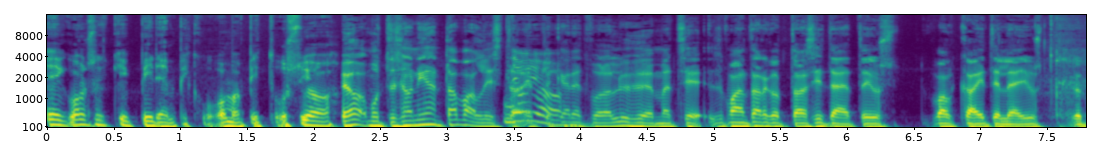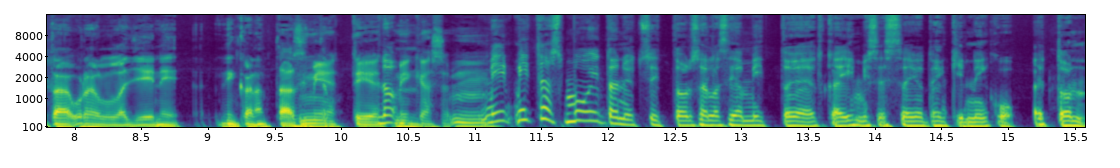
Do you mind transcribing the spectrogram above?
ei kun on sekin pidempi kuin oma pituus, joo. Joo, mutta se on ihan tavallista, Joo, että joo. kädet voi olla lyhyemmät. Se, se vaan tarkoittaa sitä, että jos valkkaa itselleen just jotain urheilulajia, niin, niin kannattaa sitten... Miettii, että No, no, mikä se... Mm, Mi- mitäs muita nyt sitten on sellaisia mittoja, jotka ihmisessä jotenkin niin kuin, että on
